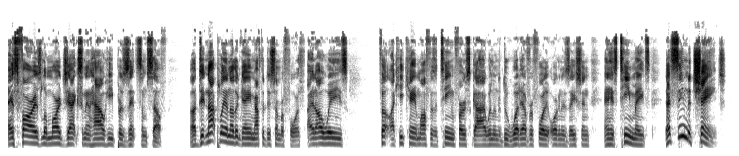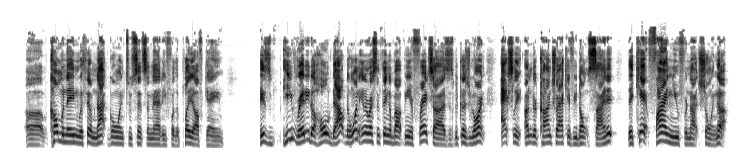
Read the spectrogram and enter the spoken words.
as far as Lamar Jackson and how he presents himself. Uh, did not play another game after December 4th. I had always felt like he came off as a team first guy, willing to do whatever for the organization and his teammates. That seemed to change, uh, culminating with him not going to Cincinnati for the playoff game. Is he ready to hold out? The one interesting thing about being franchised is because you aren't actually under contract if you don't sign it, they can't fine you for not showing up.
